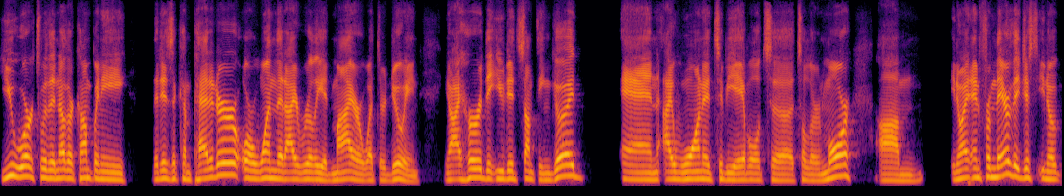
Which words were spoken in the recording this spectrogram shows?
you worked with another company that is a competitor or one that I really admire what they're doing. You know, I heard that you did something good and I wanted to be able to to learn more. Um, you know, and from there they just, you know,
